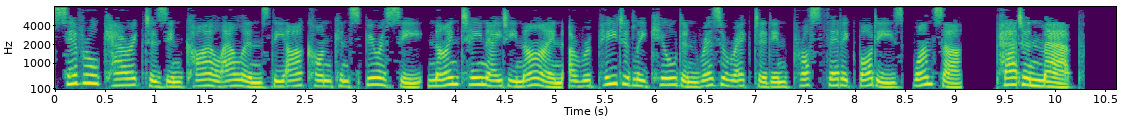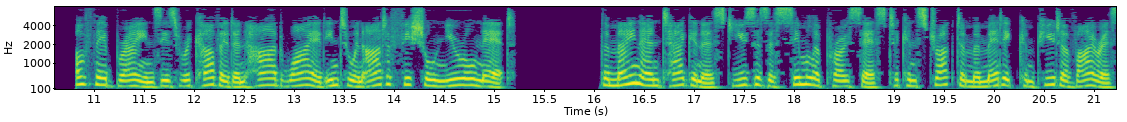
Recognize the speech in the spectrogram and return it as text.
Several characters in Kyle Allen's The Archon Conspiracy 1989 are repeatedly killed and resurrected in prosthetic bodies, once a pattern map of their brains is recovered and hard-wired into an artificial neural net. The main antagonist uses a similar process to construct a memetic computer virus,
